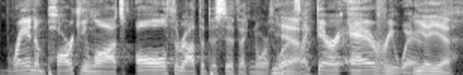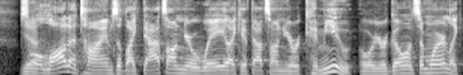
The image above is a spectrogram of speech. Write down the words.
random parking lots all throughout the Pacific Northwest. Yeah. Like they're everywhere. Yeah, yeah. So Yeah. a lot of times if like that's on your way, like if that's on your commute or you're going somewhere, like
